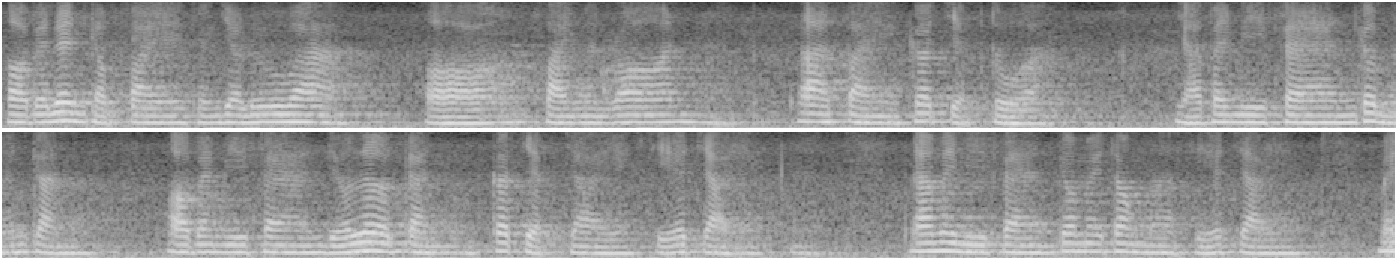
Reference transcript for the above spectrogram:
พอไปเล่นกับไฟถึงจะรู้ว่า อ๋อ ไฟมันร้อน พลาดไปก็เจ็บตัว อย่าไปมีแฟนก็เหมือนกัน พอไปมีแฟนเดี๋ยวเลิกกันก็เจ็บใจเสียใจ ถ้าไม่มีแฟนก็ไม่ต้องมาเสียใจ ไม่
